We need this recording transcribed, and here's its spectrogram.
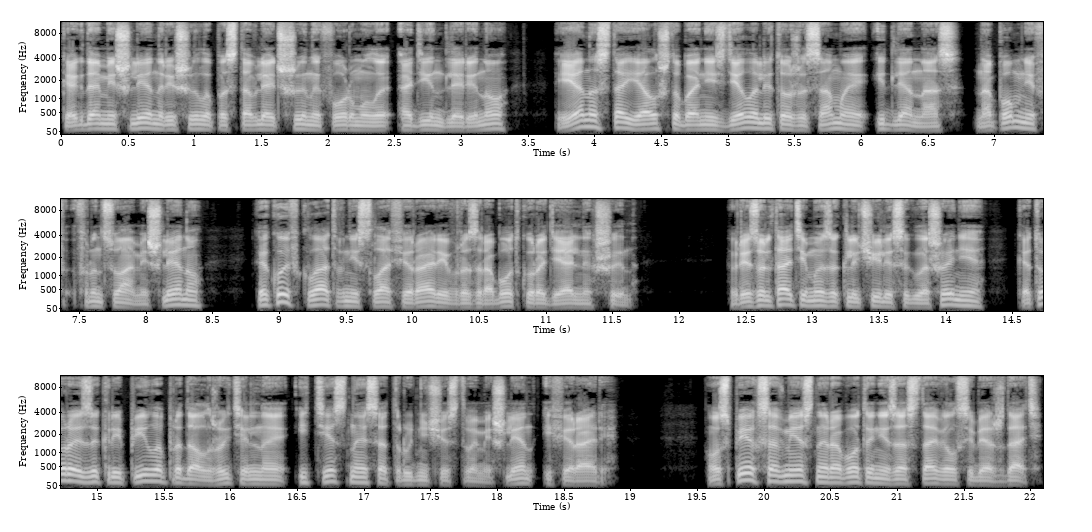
когда Мишлен решила поставлять шины Формулы-1 для Рено, я настоял, чтобы они сделали то же самое и для нас, напомнив Франсуа Мишлену, какой вклад внесла Феррари в разработку радиальных шин. В результате мы заключили соглашение, которое закрепило продолжительное и тесное сотрудничество Мишлен и Феррари. Успех совместной работы не заставил себя ждать.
